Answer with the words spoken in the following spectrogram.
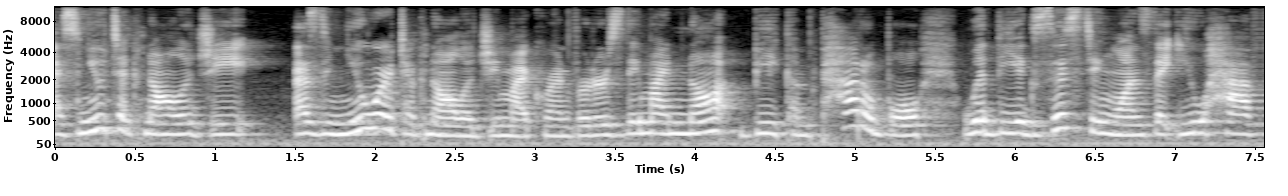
as new technology as the newer technology microinverters, they might not be compatible with the existing ones that you have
